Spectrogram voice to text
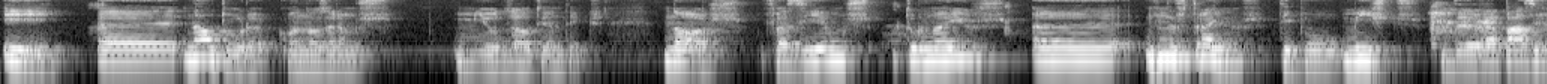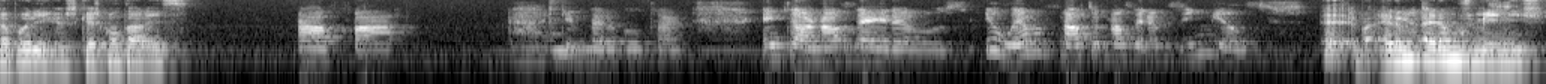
E uh, na altura, quando nós éramos miúdos autênticos, nós fazíamos torneios uh, nos treinos, tipo mistos, de rapazes e raparigas. Queres contar isso? Ah, pá. quem me dera voltar. Então, nós éramos. Eu lembro que na altura nós éramos imensos. É, pá, éramos, éramos minis,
